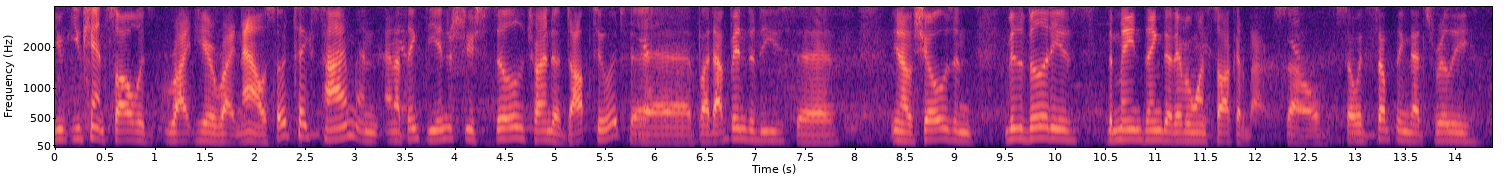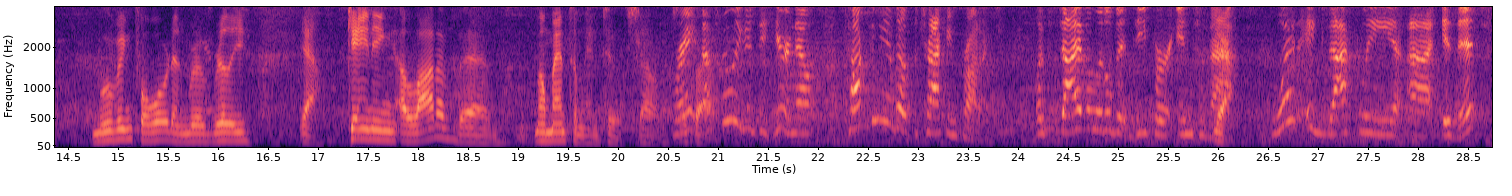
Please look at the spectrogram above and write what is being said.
you, you can't solve it right here, right now. So it takes time, and, and I think the industry is still trying to adopt to it. Yeah. Uh, but I've been to these, uh, you know, shows, and visibility is the main thing that everyone's talking about. So, so it's something that's really moving forward, and we're really, yeah, gaining a lot of uh, momentum into. So, so Great, uh, that's really good to hear. Now, talk to me about the tracking product. Let's dive a little bit deeper into that. Yeah. What exactly uh, is it,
